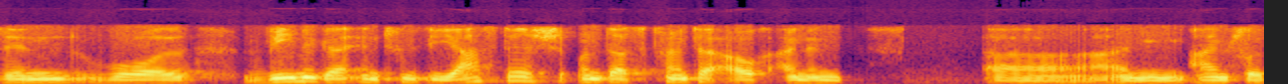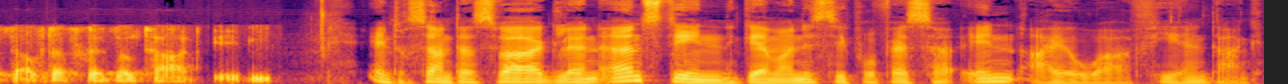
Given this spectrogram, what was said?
sind wohl weniger enthusiastisch und das könnte auch einen, äh, einen Einfluss auf das Resultat geben. Interessant, das war Glenn Ernstine, Germanistikprofessor in Iowa. Vielen Dank.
